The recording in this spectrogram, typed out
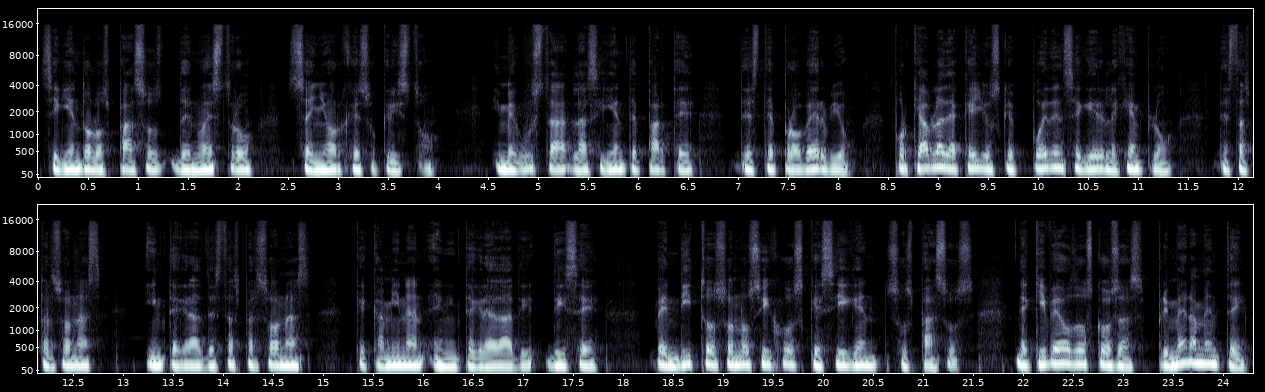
siguiendo los pasos de nuestro Señor Jesucristo. Y me gusta la siguiente parte de este proverbio, porque habla de aquellos que pueden seguir el ejemplo de estas personas íntegras, de estas personas que caminan en integridad. Dice, benditos son los hijos que siguen sus pasos. De aquí veo dos cosas. Primeramente,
